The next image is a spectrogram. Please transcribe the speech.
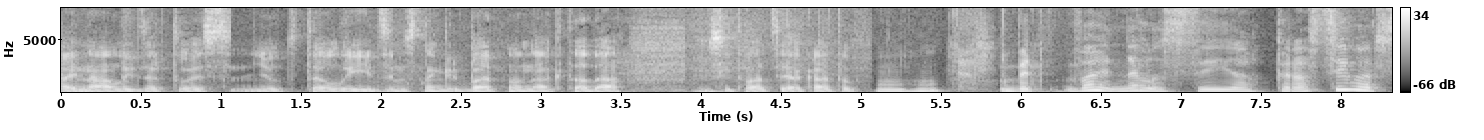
ainā, līdz ar to es jūtu tev līdzi, un es negribētu nonākt tādā situācijā kā tu. Mm -hmm. Bet vai nelasīja Krasīvars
